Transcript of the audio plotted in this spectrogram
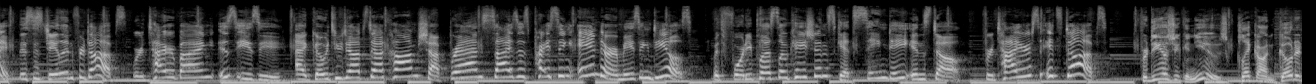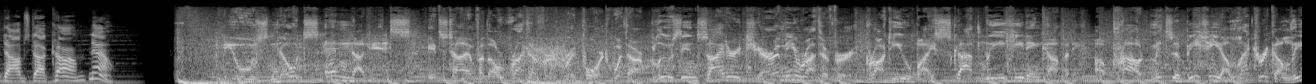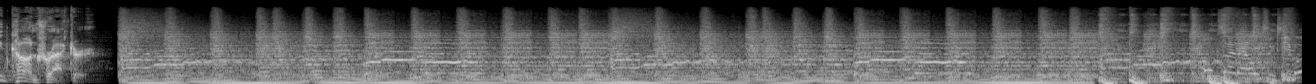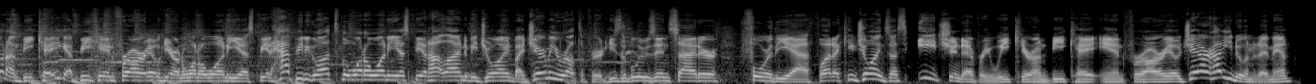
Hi, this is Jalen for Dobbs, where tire buying is easy. At GoToDobbs.com, shop brands, sizes, pricing, and our amazing deals. With 40 plus locations, get same day install. For tires, it's Dobbs. For deals you can use, click on GoToDobbs.com now. News, notes, and nuggets. It's time for the Rutherford Report with our Blues insider, Jeremy Rutherford. Brought to you by Scott Lee Heating Company, a proud Mitsubishi Electric Elite contractor. I'm BK. You got BK and Ferrario here on 101 ESPN. Happy to go out to the 101 ESPN hotline to be joined by Jeremy Rutherford. He's the Blues insider for The Athletic. He joins us each and every week here on BK and Ferrario. JR, how you doing today, man?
